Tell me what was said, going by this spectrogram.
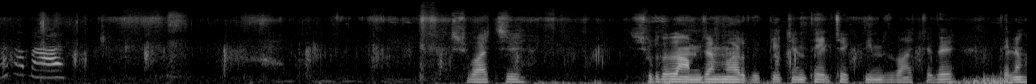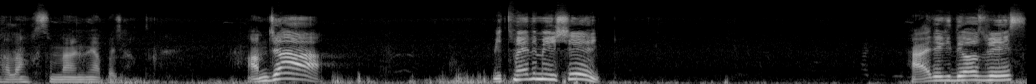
Merhaba. Bahçe şurada da amcam vardı. Geçen tel çektiğimiz bahçede telin kalan kısımlarını yapacaktı. Amca! Bitmedi mi işin? Hadi gidiyoruz biz.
